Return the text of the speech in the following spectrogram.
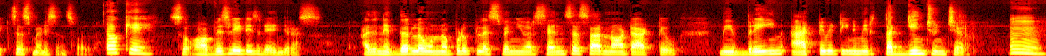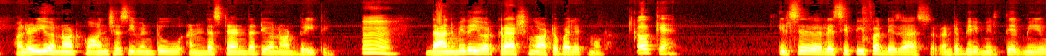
ఎక్సెస్ మెడిసిన్స్ వల్ల. Okay. So obviously it is dangerous అది నిద్రలో ఉన్నప్పుడు plus when your senses are not active మీ బ్రెయిన్ యాక్టివిటీని మీరు తగ్గించి ఉంచారు. Already you are not conscious even to understand that you are not breathing. దాని మీద you are crashing autopilot mode okay. It's recipe for disaster. అంటే మీరు మీరు మీరు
